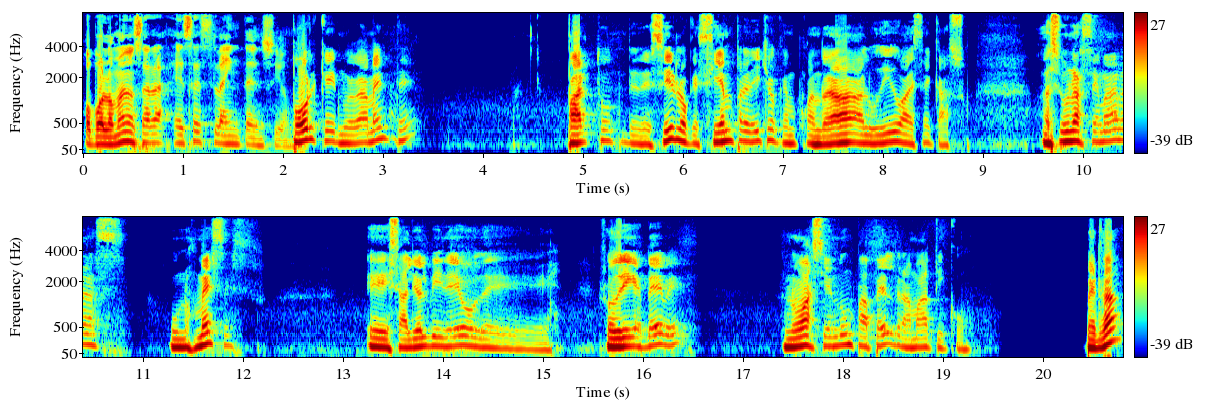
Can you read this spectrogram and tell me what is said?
O por lo menos esa, esa es la intención. porque nuevamente parto de decir lo que siempre he dicho que cuando he aludido a ese caso. Hace unas semanas, unos meses, eh, salió el video de Rodríguez Bebe no haciendo un papel dramático, ¿verdad?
